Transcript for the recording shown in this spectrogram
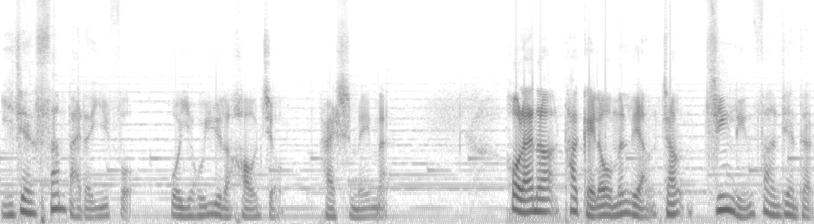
一件三百的衣服，我犹豫了好久，还是没买。后来呢，他给了我们两张金陵饭店的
